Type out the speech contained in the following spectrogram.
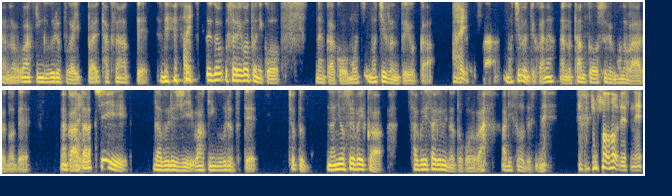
あの、ワーキンググループがいっぱいたくさんあって、で、はい。それぞ、それごとにこう、なんかこう、持ち、持ち分というか、そはい。持ち分というかな、あの、担当するものがあるので、なんかはい。新しい WG、ワーキンググループって、ちょっと何をすればいいか、探り探りのところがありそうですね。そうですね。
